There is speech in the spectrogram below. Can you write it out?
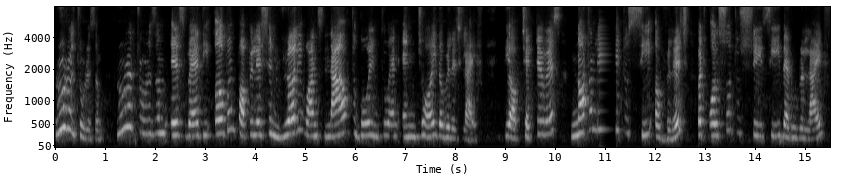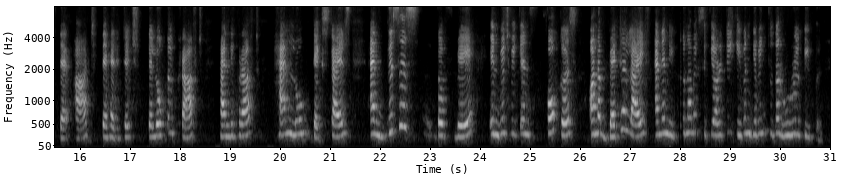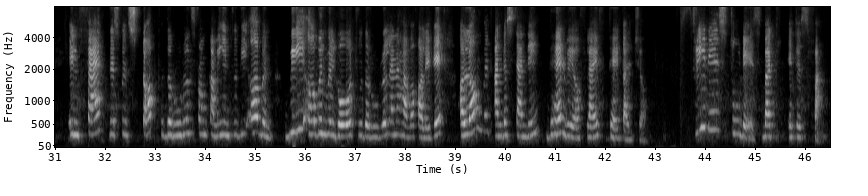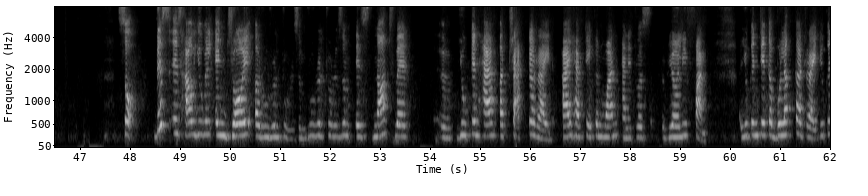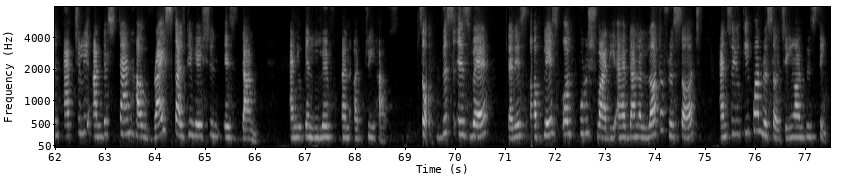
Rural tourism. Rural tourism is where the urban population really wants now to go into and enjoy the village life. The objective is not only to see a village, but also to see, see their rural life, their art, their heritage, their local craft, handicraft, handloom, textiles. And this is the way in which we can focus on a better life and an economic security, even giving to the rural people. In fact, this will stop the rurals from coming into the urban. We urban will go to the rural and have a holiday along with understanding their way of life, their culture. Three days, two days, but it is fun. So this is how you will enjoy a rural tourism. Rural tourism is not where uh, you can have a tractor ride. I have taken one and it was really fun. You can take a bullock cart ride. You can actually understand how rice cultivation is done and you can live in a tree house. So this is where there is a place called Purushwadi. I have done a lot of research and so you keep on researching on this thing.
